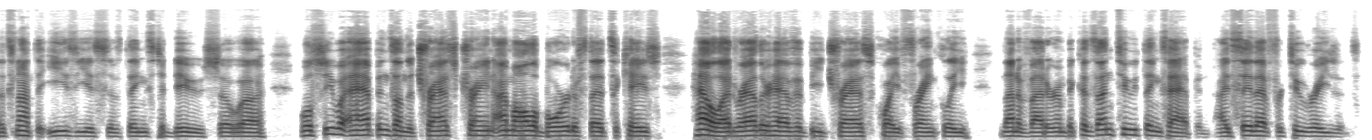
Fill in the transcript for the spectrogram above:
that's not the easiest of things to do. So uh, we'll see what happens on the Trask train. I'm all aboard if that's the case. Hell, I'd rather have it be Trask, quite frankly, than a veteran because then two things happen. I say that for two reasons.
